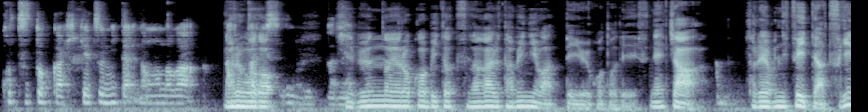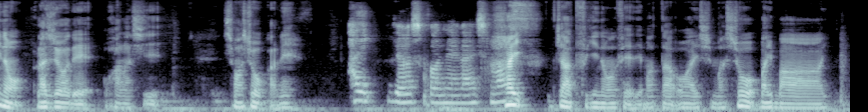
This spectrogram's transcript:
コツとか秘訣みたいなものがなるほど。自分の喜びとつながるためにはっていうことでですね。じゃあ、それについては次のラジオでお話ししましょうかね。はい。よろしくお願いします。はい。じゃあ次の音声でまたお会いしましょう。バイバーイ。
